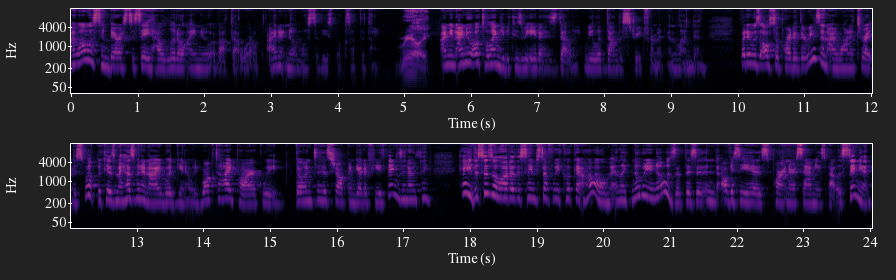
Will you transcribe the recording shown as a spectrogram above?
I'm almost embarrassed to say how little I knew about that world. I didn't know most of these books at the time. Really? I mean, I knew Ottolenghi because we ate at his deli. We lived down the street from it in London. But it was also part of the reason I wanted to write this book because my husband and I would, you know, we'd walk to Hyde Park, we'd go into his shop and get a few things, and I would think, hey, this is a lot of the same stuff we cook at home. And like nobody knows that this is, and obviously his partner, Sami, is Palestinian. And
